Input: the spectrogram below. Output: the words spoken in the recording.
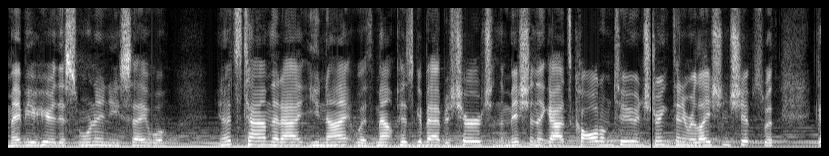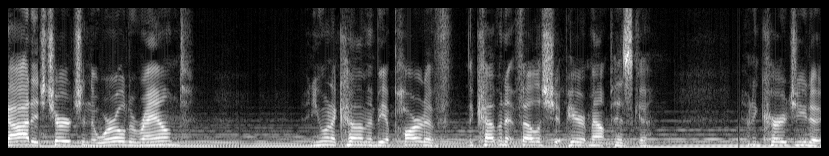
Maybe you're here this morning and you say, Well, you know, it's time that I unite with Mount Pisgah Baptist Church and the mission that God's called them to and strengthening relationships with God, His church, and the world around and you want to come and be a part of the covenant fellowship here at Mount Pisgah, I would encourage you to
